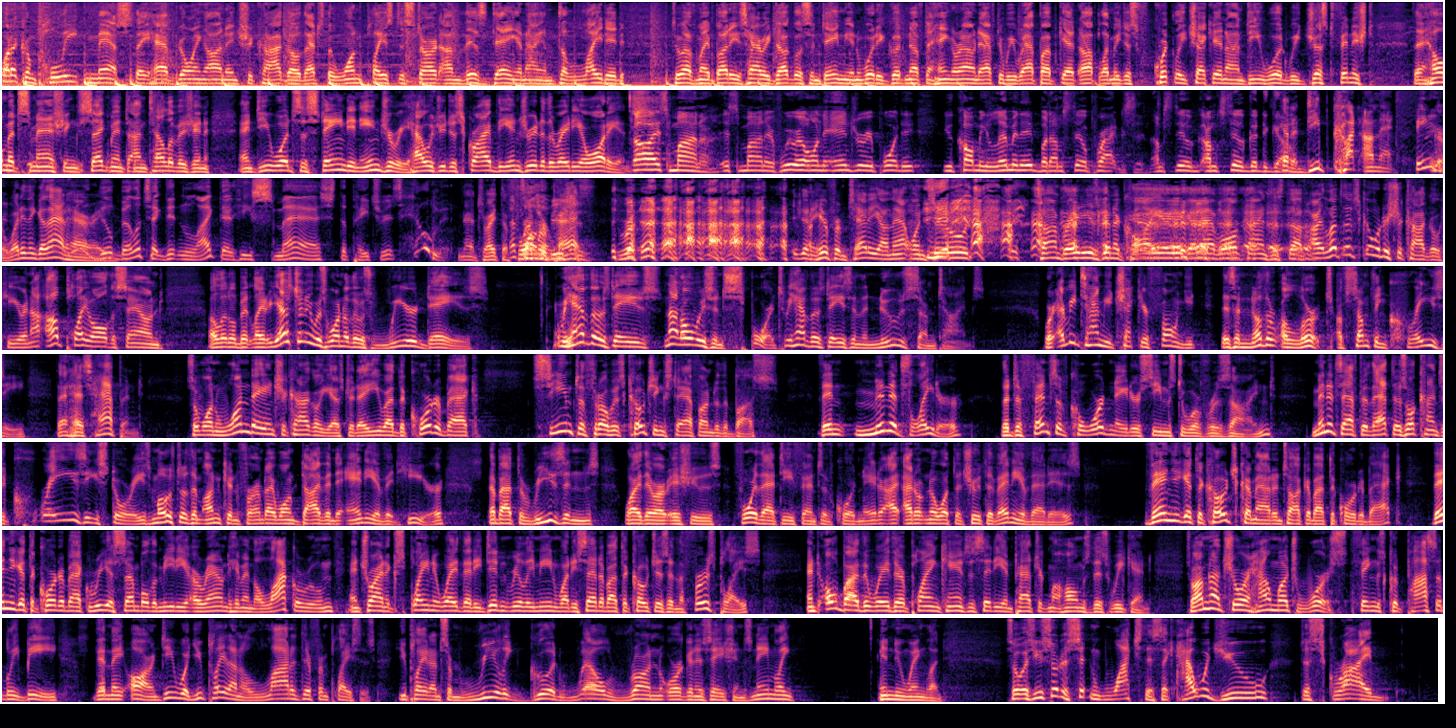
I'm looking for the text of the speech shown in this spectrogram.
What a complete mess they have going on in Chicago. That's the one place to start on this day, and I am delighted to have my buddies Harry Douglas and Damien Woody good enough to hang around after we wrap up Get Up. Let me just quickly check in on D Wood. We just finished the helmet smashing segment on television, and D Wood sustained an injury. How would you describe the injury to the radio audience? Oh, it's minor. It's minor. If we were on the injury report, you call me limited, but I'm still practicing. I'm still I'm still good to go. Got a deep cut on that finger. What do you think of that, Harry? Bill Belichick didn't like that he smashed the Patriots' helmet. That's right. The That's former all. You're going to hear from Teddy on that one too. Tom Brady is going to call you. You're going to have all kinds of stuff. All right, let's let's go to Chicago here, and I'll play all the sound a little bit later. Yesterday was one of those weird days. And we have those days not always in sports. We have those days in the news sometimes, where every time you check your phone, you, there's another alert of something crazy that has happened. So on one day in Chicago yesterday, you had the quarterback seem to throw his coaching staff under the bus. Then minutes later, the defensive coordinator seems to have resigned. Minutes after that, there's all kinds of crazy stories, most of them unconfirmed. I won't dive into any of it here about the reasons why there are issues for that defensive coordinator. I, I don't know what the truth of any of that is. Then you get the coach come out and talk about the quarterback. Then you get the quarterback reassemble the media around him in the locker room and try and explain away that he didn't really mean what he said about the coaches in the first place. And oh, by the way, they're playing Kansas City and Patrick Mahomes this weekend. So I'm not sure how much worse things could possibly be than they are. And D Wood, you played on a lot of different places. You played on some really good, well run organizations, namely in New England. So as you sort of sit and watch this, like how would you describe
